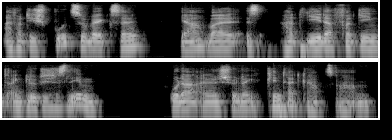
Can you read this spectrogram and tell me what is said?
einfach die Spur zu wechseln? Ja, weil es hat jeder verdient, ein glückliches Leben oder eine schöne Kindheit gehabt zu haben.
